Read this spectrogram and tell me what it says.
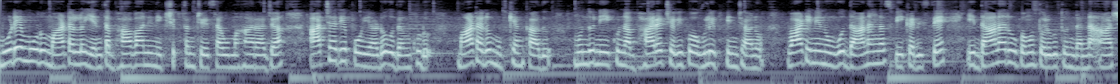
మూడే మూడు మాటల్లో ఎంత భావాన్ని నిక్షిప్తం చేశావు మహారాజా? ఆశ్చర్యపోయాడు ఉదంకుడు. మాటలు ముఖ్యం కాదు. ముందు నీకు నా భార్య చెవిపోగులు ఇప్పించాను. వాటిని నువ్వు దానంగా స్వీకరిస్తే ఈ దాన రూపము తొలుగుతుందన్న ఆశ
